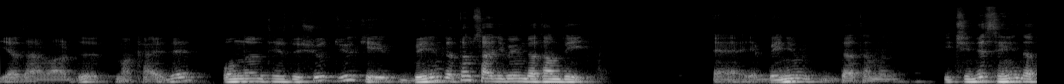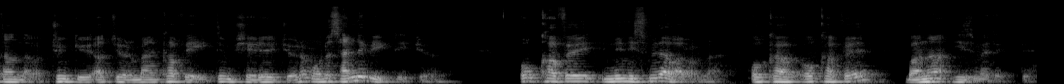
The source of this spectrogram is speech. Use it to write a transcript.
yazar vardı makalede. Onların tezi de şu diyor ki benim datam sadece benim datam değil. Ee, benim datamın içinde senin datan da var. Çünkü atıyorum ben kafeye gittim bir şeyler içiyorum. Orada seninle birlikte içiyorum. O kafenin ismi de var orada. O, ka- o kafe bana hizmet etti.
